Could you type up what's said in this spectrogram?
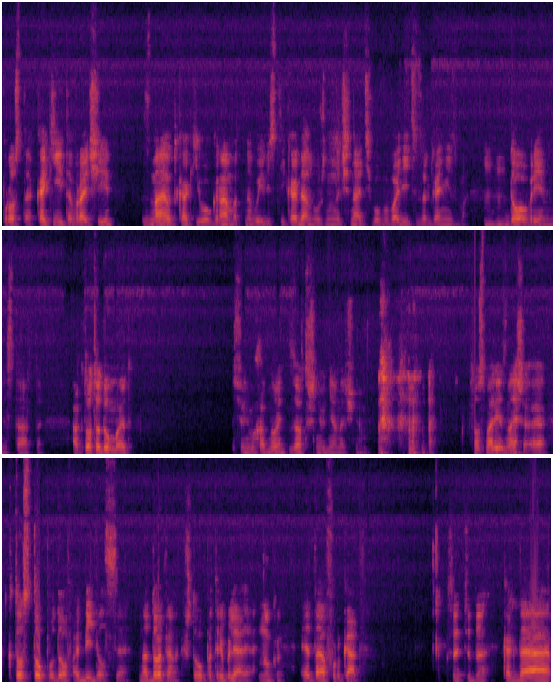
Просто какие-то врачи знают, как его грамотно вывести и когда нужно начинать его выводить из организма мгм. до времени старта. А кто-то думает, сегодня выходной, с завтрашнего дня начнем. Ну смотри, знаешь, э, кто сто пудов обиделся на допинг, что употребляли, ну-ка, это Фуркат. Кстати, да. Когда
